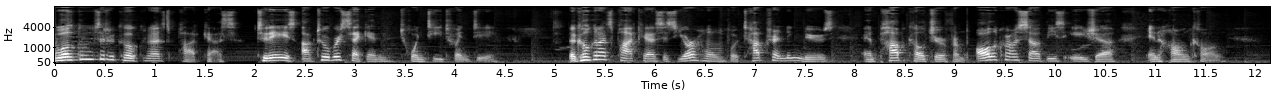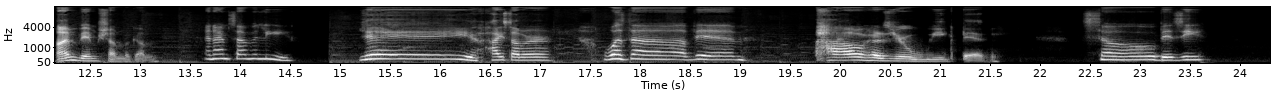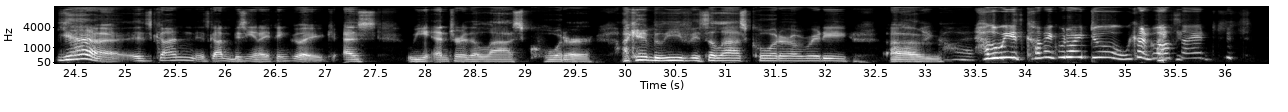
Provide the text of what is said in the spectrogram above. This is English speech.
Welcome to the Coconuts Podcast. Today is October 2nd, 2020. The Coconuts Podcast is your home for top trending news and pop culture from all across Southeast Asia and Hong Kong. I'm Vim Shanmugam. And I'm Summer Lee. Yay! Hi, Summer. What's up, Vim? How has your week been? So busy. Yeah, it's gotten it's gotten busy, and I think like as we enter the last quarter, I can't believe it's the last quarter already. Um, God, Halloween is coming. What do I do? We can't go outside.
